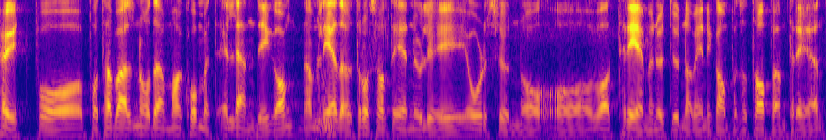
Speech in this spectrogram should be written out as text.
høyt på, på, tabellen. Og de har kommet elendig i gang. De leda jo tross alt 1-0 i Ålesund og, og, var tre minutter unna å vinne kampen. Så taper de 3-1.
